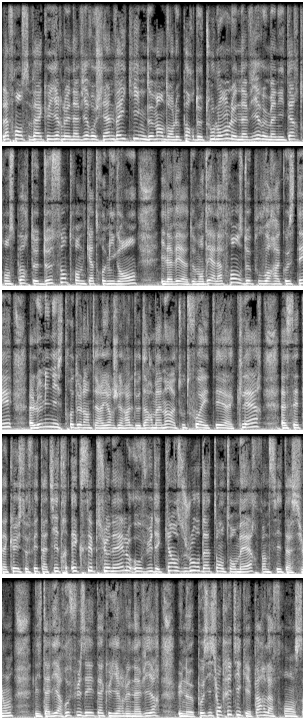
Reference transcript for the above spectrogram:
La France va accueillir le navire Ocean Viking demain dans le port de Toulon. Le navire humanitaire transporte 234 migrants. Il avait demandé à la France de pouvoir accoster. Le ministre de l'Intérieur Gérald Darmanin a toutefois été clair. Cet accueil se fait à titre exceptionnel au vu des 15 jours d'attente en mer. Fin de citation. L'Italie a refusé d'accueillir le navire, une position critiquée par la France.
